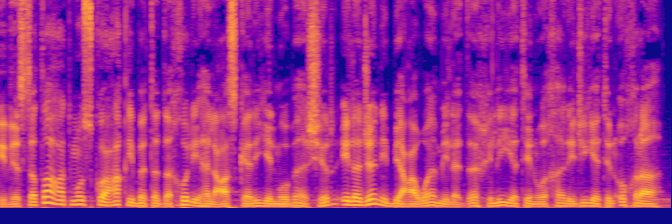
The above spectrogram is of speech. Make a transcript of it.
إذ استطاعت موسكو عقب تدخلها العسكري المباشر إلى جانب عوامل داخلية وخارجية أخرى.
